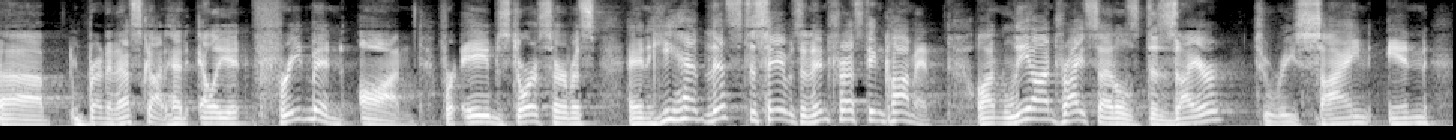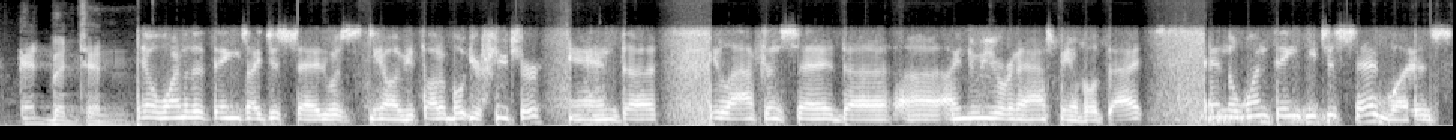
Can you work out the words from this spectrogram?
uh, Brendan Escott had Elliotte Friedman on for Abe's Door Service, and he had this to say. It was an interesting comment on Leon Draisaitl's desire to resign in Edmonton. You know, one of the things I just said was, you know, have you thought about your future? And uh, he laughed and said, uh, uh, I knew you were going to ask me about that. And the one thing he just said was,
